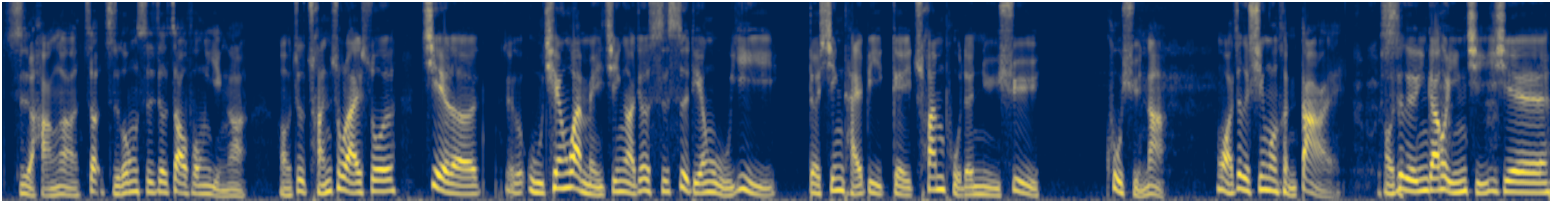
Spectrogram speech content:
子行啊，兆子公司就兆丰银啊，哦，就传出来说借了这个五千万美金啊，就十四点五亿。的新台币给川普的女婿库许纳，哇，这个新闻很大哎，哦，这个应该会引起一些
